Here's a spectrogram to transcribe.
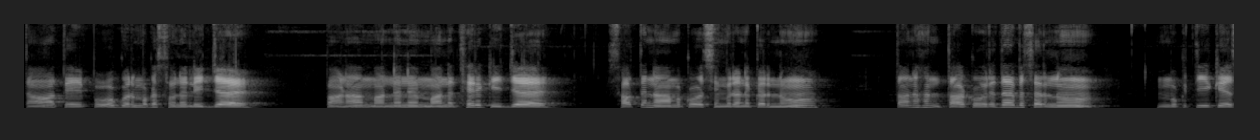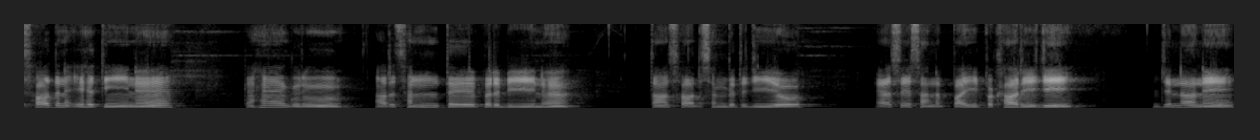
ਤਾਂ ਤੇ ਭੋ ਗੁਰਮੁਖ ਸੁਨ ਲੀਜੈ ਭਾਣਾ ਮੰਨਨ ਮਨ ਥਿਰ ਕੀਜੈ, ਸਤਨਾਮ ਕੋ ਸਿਮਰਨ ਕਰਨੂ, ਤਨ ਹੰਤਾ ਕੋ ਹਿਰਦੈ ਬਸਰਨੂ, ਮੁਕਤੀ ਕੇ ਸਾਧਨ ਇਹ ਤੀਨ, ਕਹੈ ਗੁਰੂ ਅਰ ਸੰਤ ਪਰਬੀਨ, ਤਾਂ ਸਾਧ ਸੰਗਤ ਜੀਓ, ਐਸੇ ਸਨ ਭਾਈ ਪਖਾਰੀ ਜੀ, ਜਿਨ੍ਹਾਂ ਨੇ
